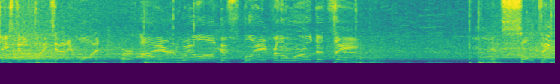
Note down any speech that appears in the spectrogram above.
She still fights out in one. Her iron will on display for the world to see. Insulting.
